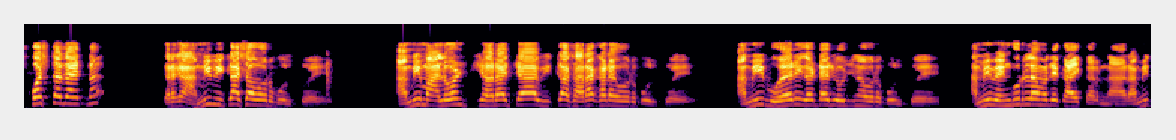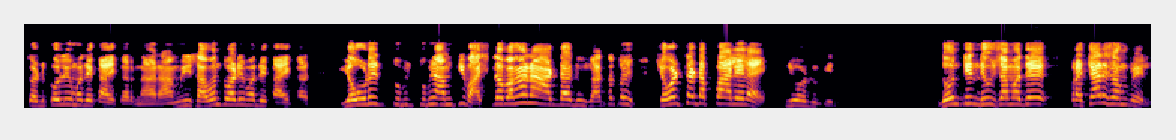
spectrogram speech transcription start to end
स्पष्टच आहेत ना? कारण का आम्ही विकासावर बोलतोय. आम्ही मालवण शहराच्या विकास आराखड्यावर बोलतोय. आम्ही भुयारी गटार योजनेवर बोलतोय. आम्ही वेंगुर्ल्यामध्ये काय करणार? आम्ही कणकवलीमध्ये काय करणार? आम्ही सावंतवाडीमध्ये काय करणार एवढे तुम्ही तुम्ही आमची भाषणं बघा ना आठ दहा दिवस. आता तो शेवटचा टप्पा आलेला आहे निवडणुकीचा. दोन तीन दिवसामध्ये प्रचार संपेल.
